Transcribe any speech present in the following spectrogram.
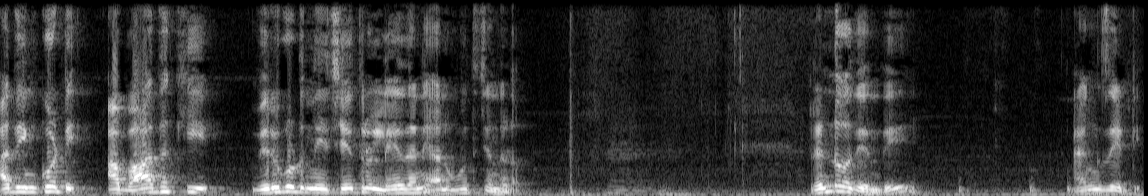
అది ఇంకోటి ఆ బాధకి విరుగుడు నీ చేతిలో లేదని అనుభూతి చెందడం. రెండవది ఏంది? యాంగ్జైటీ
